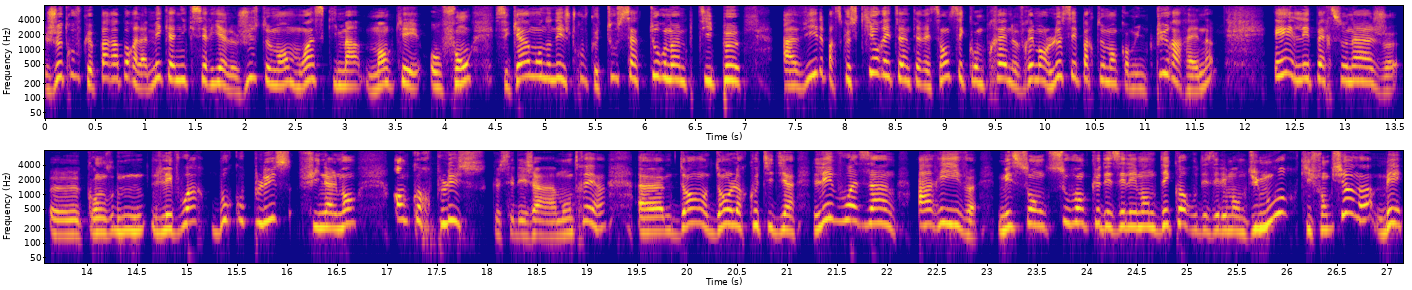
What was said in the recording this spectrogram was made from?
Je trouve que par rapport à la mécanique sérielle, justement, moi, ce qui m'a manqué au fond, c'est qu'à un moment donné, je trouve que tout ça tourne un petit peu à vide, parce que ce qui aurait été intéressant, c'est qu'on prenne vraiment le sépartement comme une pure arène et les personnages, euh, qu'on les voir beaucoup plus finalement, encore plus que c'est déjà montré, hein, euh, dans dans leur quotidien. Les voisins arrivent, mais sont souvent que des éléments de décor ou des éléments d'humour qui fonctionnent, hein, mais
